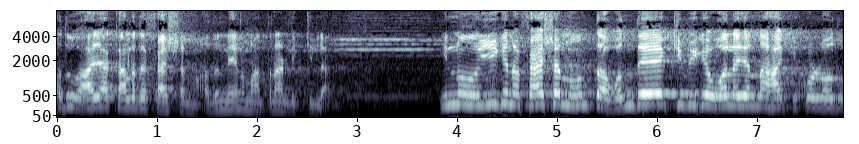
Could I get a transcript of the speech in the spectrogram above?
ಅದು ಆಯಾ ಕಾಲದ ಫ್ಯಾಷನ್ನು. ಅದನ್ನೇನು ಮಾತನಾಡಲಿಕ್ಕಿಲ್ಲ. ಇನ್ನು ಈಗಿನ ಫ್ಯಾಷನ್ನು ಅಂತ ಒಂದೇ ಕಿವಿಗೆ ಒಲೆಯನ್ನು ಹಾಕಿಕೊಳ್ಳೋದು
